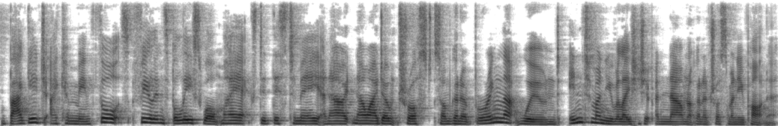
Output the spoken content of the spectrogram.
baggage, I can mean thoughts, feelings, beliefs. Well, my ex did this to me and now, now I don't trust. So I'm going to bring that wound into my new relationship and now I'm not going to trust my new partner.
